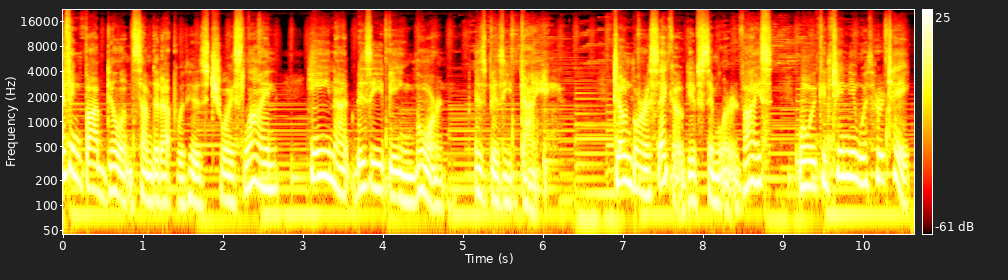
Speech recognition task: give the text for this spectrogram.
I think Bob Dylan summed it up with his choice line He not busy being born is busy dying. Joan Borysenko gives similar advice when we continue with her take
